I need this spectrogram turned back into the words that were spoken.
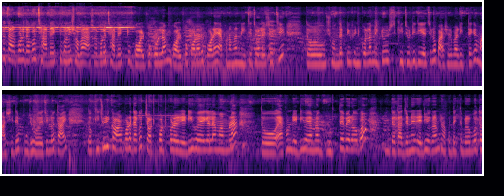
তো তারপরে দেখো ছাদে একটুখানি সবাই আসার পরে ছাদে একটু গল্প করলাম। গল্প করার পরে এখন আমরা নিচে চলে এসেছি। তো সন্ধ্যার টিফিন করলাম। একটু খিচুড়ি দিয়েছিল পাশের বাড়ির থেকে মাসিদের পুজো হয়েছিল তাই। তো খিচুড়ি খাওয়ার পরে দেখো চটপট করে রেডি হয়ে গেলাম আমরা। তো এখন রেডি হয়ে আমরা ঘুরতে বেরোবো। তো তার জন্য রেডি হয়ে গেলাম, ঠাকুর দেখতে বেরোবো। তো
